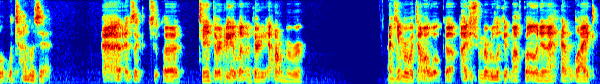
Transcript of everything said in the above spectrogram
what, what time was that? Uh, it was like uh, 10 30, 11 30. I don't remember. I, I can't remember what time I woke up. I just remember looking at my phone and I had like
